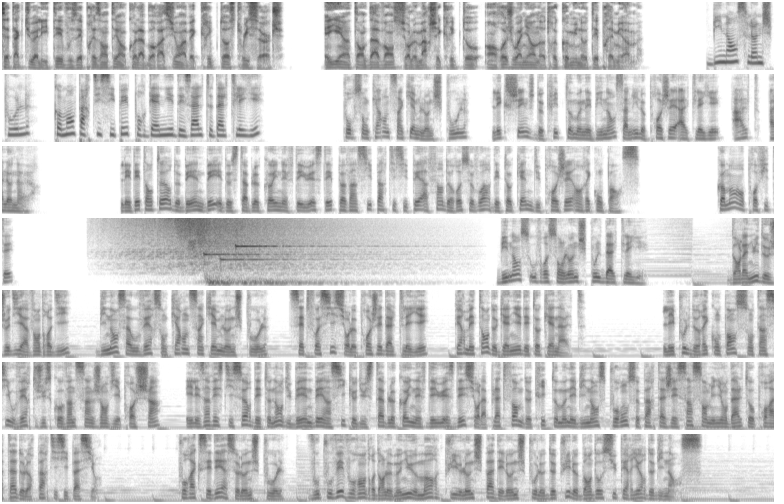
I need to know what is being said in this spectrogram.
Cette actualité vous est présentée en collaboration avec Cryptost Research. Ayez un temps d'avance sur le marché crypto en rejoignant notre communauté premium. Binance Launch Pool, comment participer pour gagner des altes d'altlayer Pour son 45e launch pool, l'exchange de crypto-monnaie Binance a mis le projet Altlayer, Alt, à l'honneur. Les détenteurs de BNB et de stablecoin FDUSD peuvent ainsi participer afin de recevoir des tokens du projet en récompense. Comment en profiter? Binance ouvre son launch pool. Dans la nuit de jeudi à vendredi, Binance a ouvert son 45e launch pool, cette fois-ci sur le projet d'Altlayer, permettant de gagner des tokens Alt. Les poules de récompenses sont ainsi ouvertes jusqu'au 25 janvier prochain, et les investisseurs détenant du BNB ainsi que du stablecoin FDUSD sur la plateforme de crypto-monnaie Binance pourront se partager 500 millions d'alt au prorata de leur participation. Pour accéder à ce launch pool, vous pouvez vous rendre dans le menu More puis Launchpad et Launch Pool depuis le bandeau supérieur de Binance.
